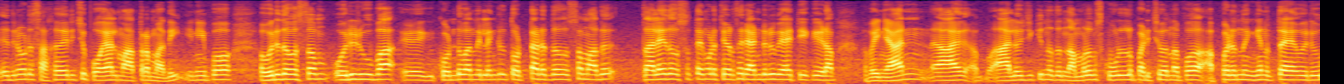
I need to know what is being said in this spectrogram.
ഇതിനോട് സഹകരിച്ചു പോയാൽ മാത്രം മതി. ഇനിയിപ്പോൾ ഒരു ദിവസം ഒരു രൂപ കൊണ്ടുവന്നില്ലെങ്കിൽ തൊട്ടടുത്ത ദിവസം അത് തലേ ദിവസത്തെയും കൂടെ ചേർത്ത് രണ്ട് രൂപയായിട്ടൊക്കെ ഇടാം. അപ്പോൾ ഞാൻ ആലോചിക്കുന്നത് നമ്മളും സ്കൂളിൽ പഠിച്ചു വന്നപ്പോൾ അപ്പോഴൊന്നും ഇങ്ങനത്തെ ഒരു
